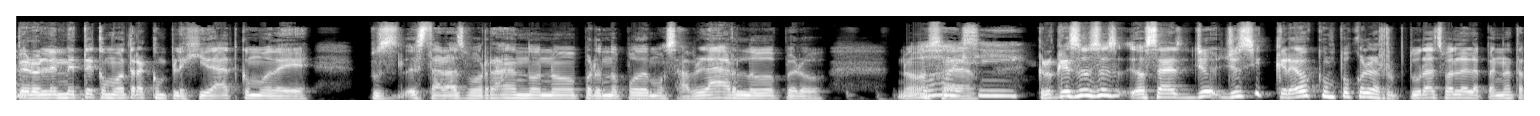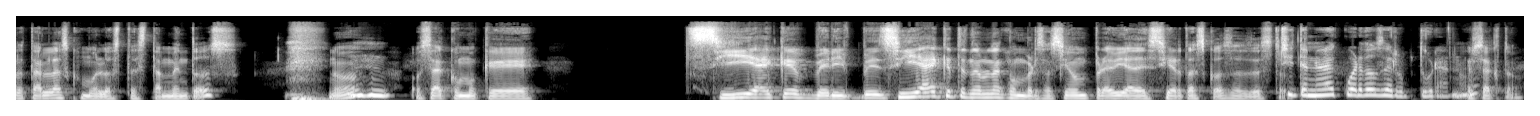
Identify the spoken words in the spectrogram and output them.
Pero le mete como otra complejidad como de pues estarás borrando, ¿no? Pero no podemos hablarlo, pero ¿no? O sea, creo que eso es, o sea, yo, yo sí creo que un poco las rupturas vale la pena tratarlas como los testamentos, ¿no? o sea, como que sí hay que ver, sí hay que tener una conversación previa de ciertas cosas de esto. Sí, tener acuerdos de ruptura, ¿no? Exacto.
